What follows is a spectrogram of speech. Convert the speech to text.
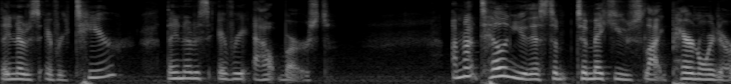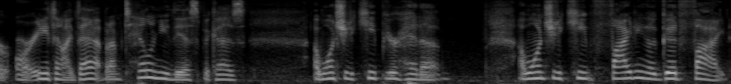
they notice every tear, they notice every outburst. I'm not telling you this to, to make you like paranoid or, or anything like that, but I'm telling you this because I want you to keep your head up. I want you to keep fighting a good fight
